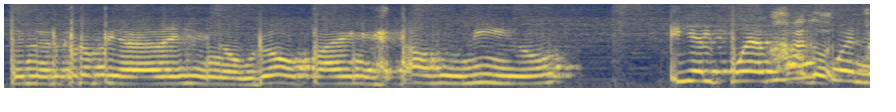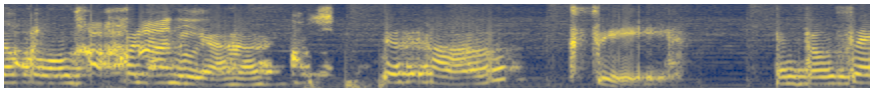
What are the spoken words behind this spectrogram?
tener propiedades en Europa, en Estados Unidos, y el pueblo, bueno, con, las viajas. Sí. Entonces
